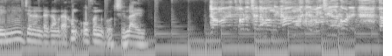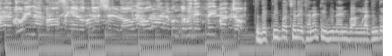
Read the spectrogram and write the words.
এই নিউজ চ্যানেলটাকে আমরা এখন ওপেন করছি, লাইভ। দেখতেই তো দেখতেই পাচ্ছেন এখানে টিভি নাইন বাংলা কিন্তু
